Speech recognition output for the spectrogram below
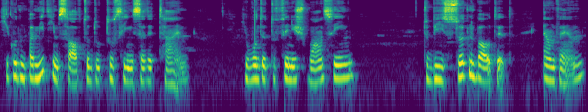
He couldn't permit himself to do two things at a time. He wanted to finish one thing, to be certain about it, and then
